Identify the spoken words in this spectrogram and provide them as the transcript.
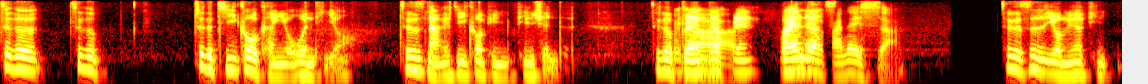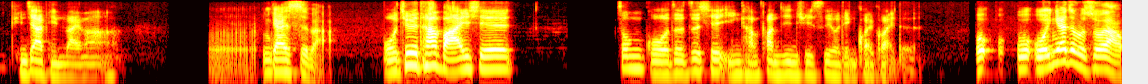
这个这个这个机构可能有问题哦。这个是哪个机构评评选的？这个 Brand Brand Brand Finance 啊？这个是有名的评评价品牌吗？嗯，应该是吧。我觉得他把一些。中国的这些银行放进去是有点怪怪的。我我我应该这么说啦，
